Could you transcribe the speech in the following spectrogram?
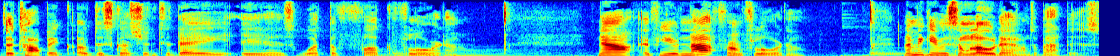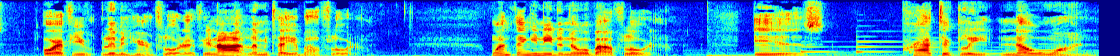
the topic of discussion today is what the fuck Florida. Now, if you're not from Florida, let me give you some lowdowns about this. Or if you're living here in Florida. If you're not, let me tell you about Florida. One thing you need to know about Florida is practically no one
